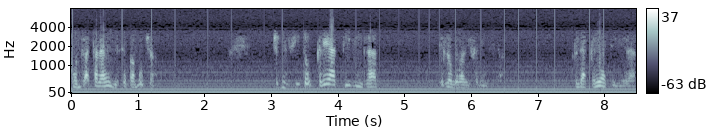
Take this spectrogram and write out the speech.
contratar a alguien que sepa mucho. Yo necesito creatividad, es lo que va a diferenciar. La creatividad.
